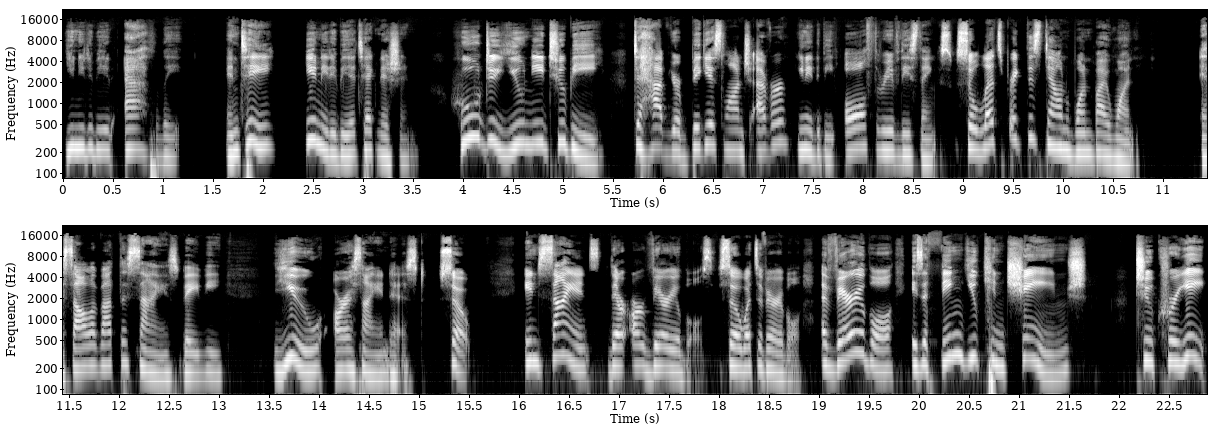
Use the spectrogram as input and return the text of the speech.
you need to be an athlete. And T, you need to be a technician. Who do you need to be to have your biggest launch ever, you need to be all three of these things. So let's break this down one by one. It's all about the science, baby. You are a scientist. So in science, there are variables. So what's a variable? A variable is a thing you can change to create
